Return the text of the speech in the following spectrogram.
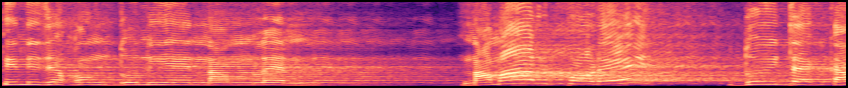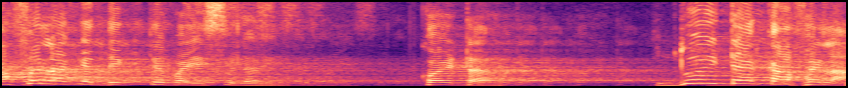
তিনি যখন দুনিয়ায় নামলেন নামার পরে দুইটা কাফেলাকে দেখতে পাইছিলেন। কয়টা? দুইটা কাফেলা।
